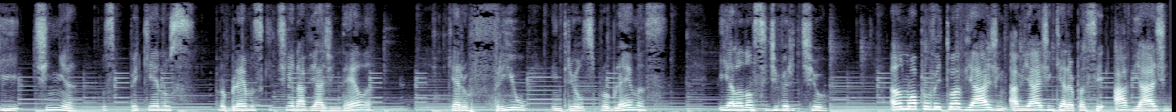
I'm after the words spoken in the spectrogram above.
que tinha, os pequenos problemas que tinha na viagem dela, que era o frio entre os problemas, e ela não se divertiu. Ela não aproveitou a viagem, a viagem que era para ser a viagem.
